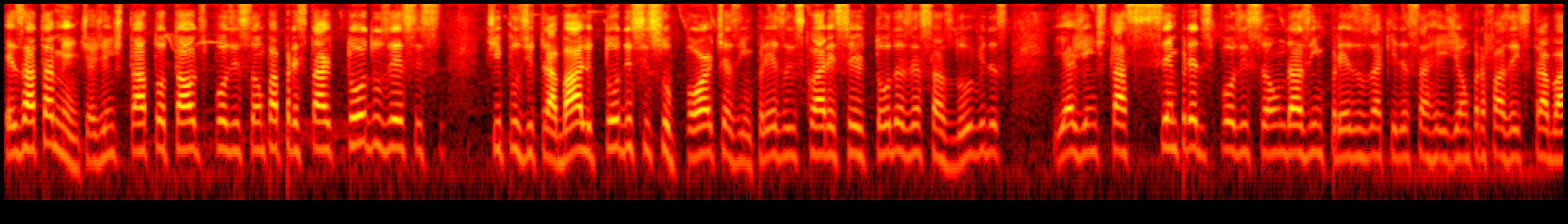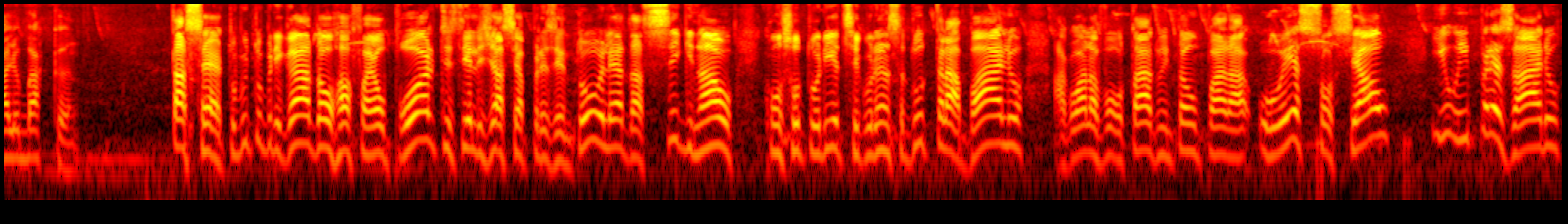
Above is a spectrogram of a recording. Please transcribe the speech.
Exatamente, a gente está à total disposição para prestar todos esses tipos de trabalho, todo esse suporte às empresas, esclarecer todas essas dúvidas e a gente está sempre à disposição das empresas aqui dessa região para fazer esse trabalho bacana. Tá certo. Muito obrigado ao Rafael Portes, ele já se apresentou, ele é da Signal Consultoria de Segurança do Trabalho, agora voltado então para o e-social e o empresário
